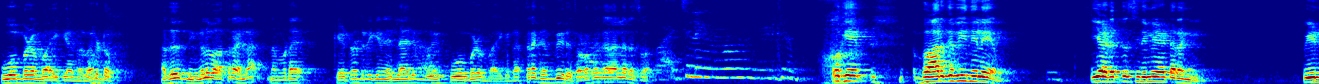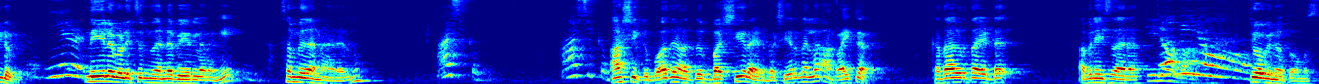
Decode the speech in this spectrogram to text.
പൂവമ്പഴം വായിക്കുക എന്നുള്ളത് കേട്ടോ. അത് നിങ്ങൾ മാത്രമല്ല നമ്മുടെ കേട്ടോണ്ടിരിക്കുന്ന എല്ലാവരും പോയി പൂവമ്പഴം വായിക്കട്ടെ. അത്ര ഗംഭീരം. തുടക്കമൊക്കെ നല്ല രസമാണ്. ഓക്കെ ഭാർഗവി നിലയം. ഈ അടുത്ത സിനിമയായിട്ട് ഇറങ്ങി. വീണ്ടും നീല വെളിച്ചം തന്നെ പേരിൽ ഇറങ്ങി. സംവിധാനം ആരായിരുന്നു? ആഷിഖ്. അപ്പോൾ അതിനകത്ത് ബഷീറായിട്ട് ബഷീർ എന്നല്ല ആ റൈറ്റർ കഥാകൃത്തായിട്ട് അഭിനയിച്ചതാരാ ടോവിനോ. ടോവിനോ. തോമസ്.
